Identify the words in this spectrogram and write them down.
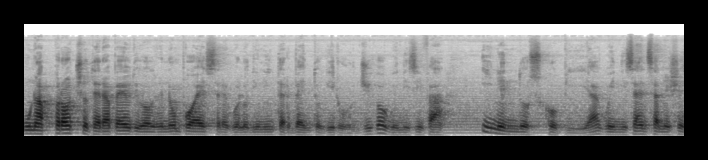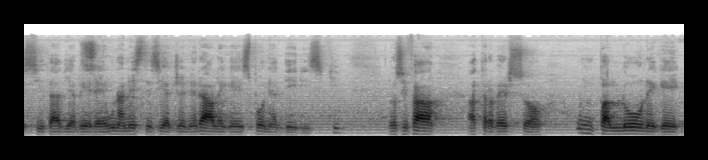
un approccio terapeutico che non può essere quello di un intervento chirurgico, quindi si fa in endoscopia, quindi senza necessità di avere sì. un'anestesia generale che espone a dei rischi, lo si fa attraverso un pallone che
